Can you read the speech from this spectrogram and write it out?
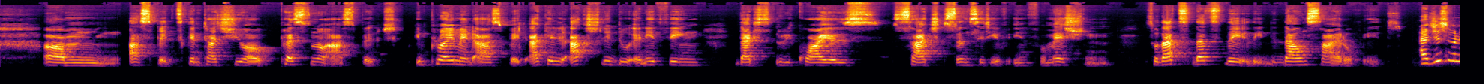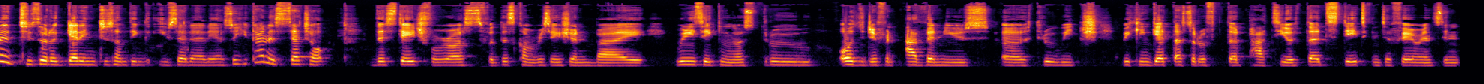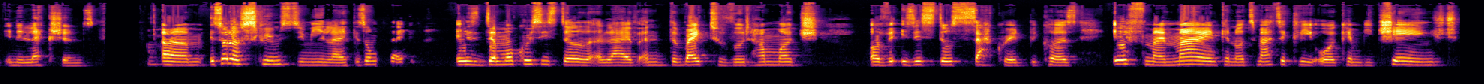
um, aspects, can touch your personal aspect, employment aspect. I can actually do anything that requires such sensitive information. So that's that's the, the, the downside of it. I just wanted to sort of get into something you said earlier. So you kind of set up the stage for us for this conversation by really taking us through all the different avenues uh, through which we can get that sort of third party or third state interference in, in elections. Mm-hmm. Um, it sort of screams to me like it's almost like is democracy still alive and the right to vote? How much of it is it still sacred? Because if my mind can automatically or can be changed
